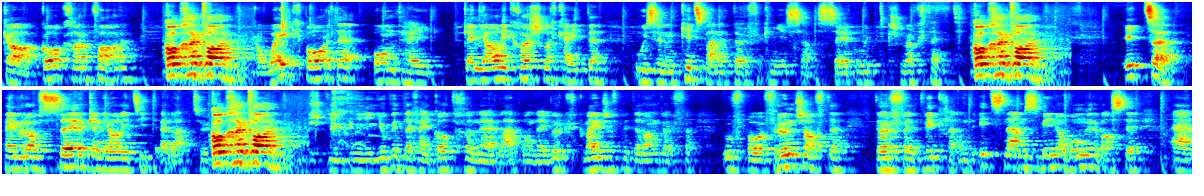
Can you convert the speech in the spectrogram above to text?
Go-Kart fahren, Go-Kart fahren, Wakeboarden und haben geniale Köstlichkeiten aus dem Kids Planet dürfen geniessen, was sehr gut geschmeckt hat. Fahren, Jetzt äh, haben wir auch eine sehr geniale Zeit erlebt. Gotthardfahren! Die, Jugendlichen haben Gott können erleben und haben wirklich Gemeinschaft miteinander dürfen aufbauen, Freundschaften dürfen entwickeln. Und jetzt nehmen es mich noch Wunder, was der äh,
